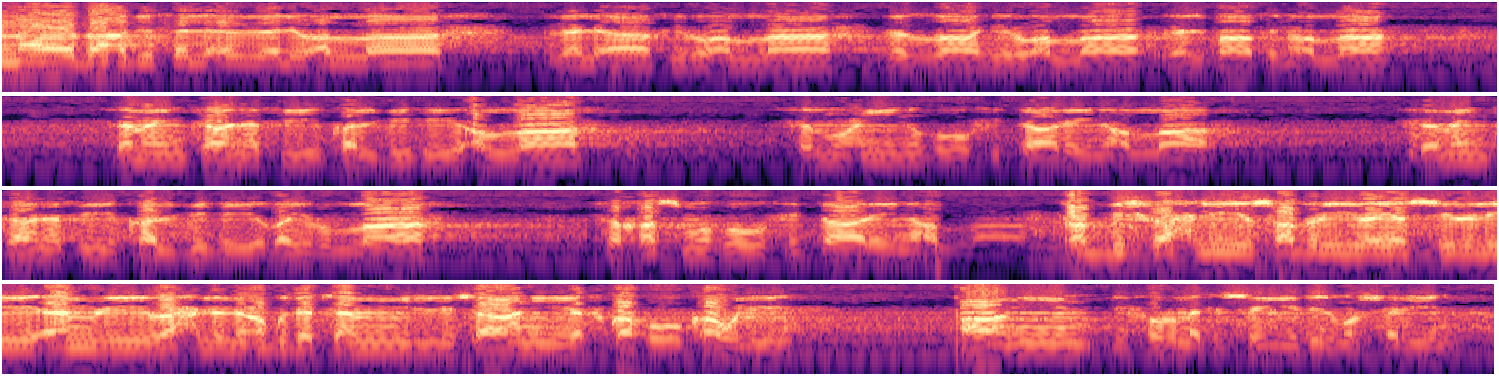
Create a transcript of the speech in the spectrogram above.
أما بعد فالأول الله والآخر الله والظاهر الله والباطن الله. فمن كان في قلبه الله فمعينه في الدارين الله. فمن كان في قلبه غير الله فخصمه في الدارين الله. رب اشرح لي صدري ويسر لي أمري واحلل عقدة من لساني يفقه قولي. آمين. بحرمة سيد المرسلين.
